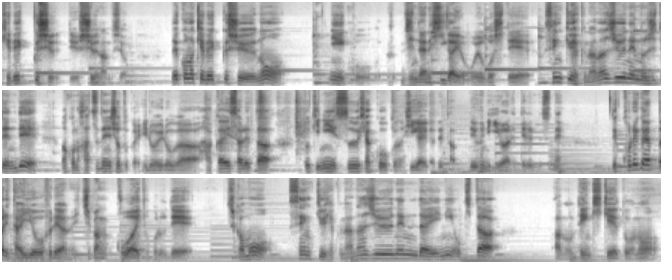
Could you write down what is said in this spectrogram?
ケベック州っていう州なんですよ。で、このケベック州のにこう甚大な被害を及ぼして1970年の時点で、まあ、この発電所とかいろいろが破壊された時に数百億の被害が出たっていうふうに言われてるんですね。でこれがやっぱり太陽フレアの一番怖いところでしかも1970年代に起きたあの電気系統の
